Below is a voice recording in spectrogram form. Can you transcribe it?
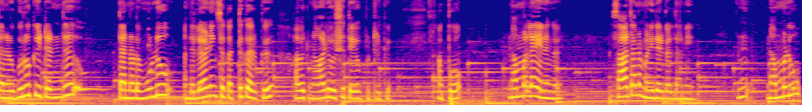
தன்னோட குரு தன்னோட முழு அந்த லேர்னிங்ஸை கற்றுக்கறதுக்கு அவருக்கு நாலு வருஷம் தேவைப்பட்டிருக்கு. அப்போது நம்மளாம் என்னங்க? சாதாரண மனிதர்கள் தானே. நம்மளும்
